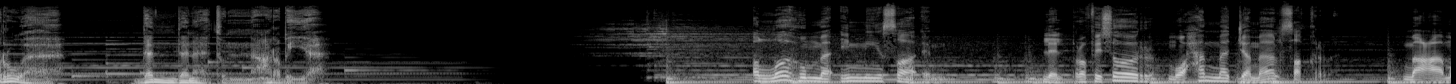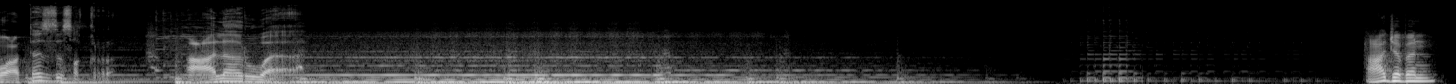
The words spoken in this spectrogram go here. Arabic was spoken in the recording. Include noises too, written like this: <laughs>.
روى دندنات عربية. اللهم إني صائم. للبروفيسور محمد جمال صقر مع معتز صقر على رواه عجبا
